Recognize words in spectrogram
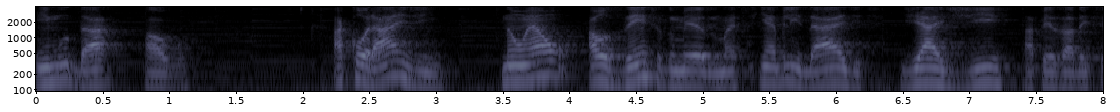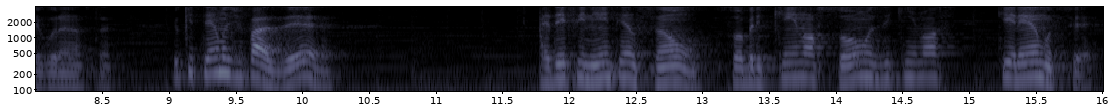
em mudar algo. A coragem não é a ausência do medo, mas sim a habilidade de agir apesar da insegurança. E o que temos de fazer é definir a intenção sobre quem nós somos e quem nós queremos ser.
